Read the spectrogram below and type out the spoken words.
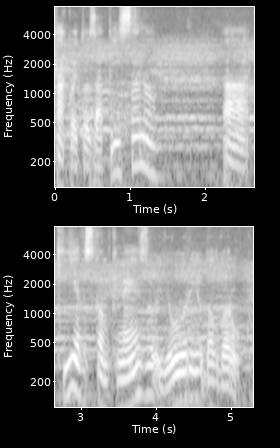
kako je to zapisano, a, kijevskom knezu Juriju Dolgoruku.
